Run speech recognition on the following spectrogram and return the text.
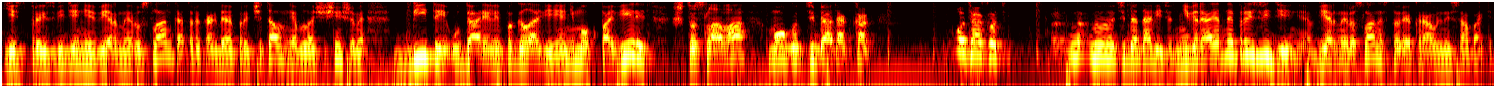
Есть произведение «Верный Руслан», которое, когда я прочитал, у меня было ощущение, что меня битой ударили по голове. Я не мог поверить, что слова могут тебя так как... Вот так вот ну, ну, на тебя давить. Это невероятное произведение. «Верный Руслан. История караульной собаки».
